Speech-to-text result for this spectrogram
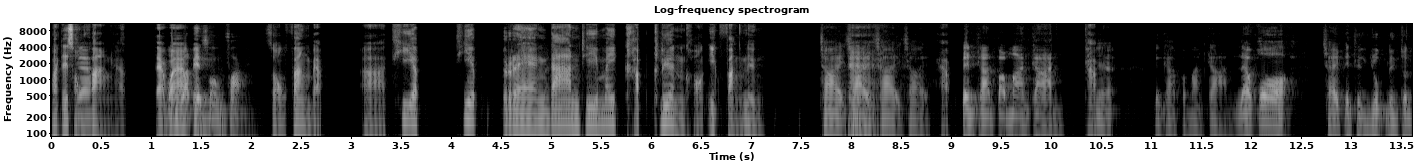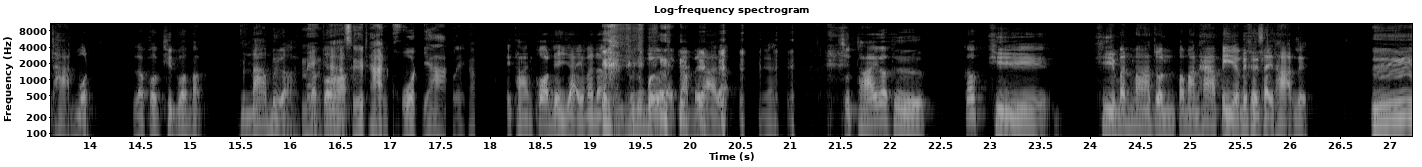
วัดได้สองนะฝั่งครับ แต่ว่ามันวัดได้เป็นสองฝั่งสองฝั่งแบบอ่าเทียบเทียบแรงด้านที่ไม่ขับเคลื่อนของอีกฝั่งหนึ่งใช่ใช่อ่าใช่ใช่ครับ เป็นการประมาณการครับเนี่ยเป็นการประมาณการ แล้วก็ใช้ไปถึงยุคหนึ่งจนถ่านหมด แล้วก็คิดว่าแบบมันน่าเบื่อแม่แล้วงก็หาซื้อฐานโคตรยากเลยครับ ไอ้ฐานก้อนใหญ่ๆมันอะไม่รู้เบอร์อะไรจำไม่ได้แล้วเนี่ยสุดท้ายก็คือ ก็ขี่ขี่มันมาจนประมาณห้าปีอะไม่เคยใส่ฐานเลย อืม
